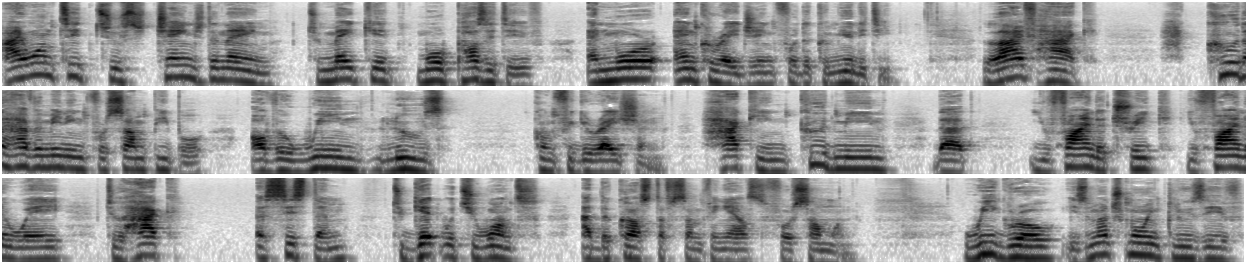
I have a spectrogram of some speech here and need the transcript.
I wanted to change the name to make it more positive and more encouraging for the community. Life hack could have a meaning for some people of a win lose configuration. Hacking could mean that you find a trick, you find a way to hack a system to get what you want at the cost of something else for someone. We Grow is much more inclusive,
